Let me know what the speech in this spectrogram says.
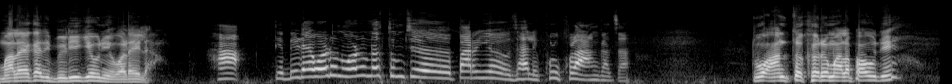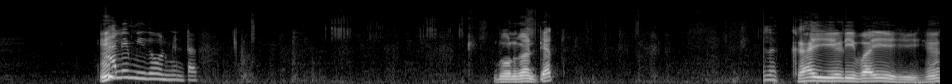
मला एखादी बिडी घेऊन ये वडायला हा ते बिड्या वडून वडूनच तुमचे पार हे झाले खुळखुळा अंगाचा. तू आणतं खरं मला पाहू दे. आले मी दोन मिनिटात. दोन घंट्यात? काय येडी बाई ही हं?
